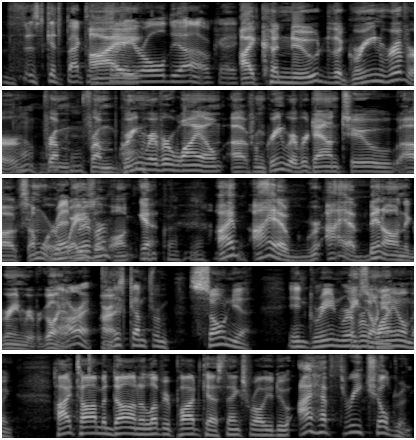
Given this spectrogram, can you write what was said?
this gets back to the I- thirty-year-old. Yeah, okay. I canoed the Green River Oh, from okay. from Green Wow. River, Wyoming, uh, from Green River down to uh, somewhere Red ways River? along. Yeah, Okay, yeah. I I have I have been on the Green River. Go ahead. All right. all right. This comes from Sonia in Green River, Sonia. Wyoming. Hi, Tom and Don. I love your podcast. Thanks for all you do. I have three children.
